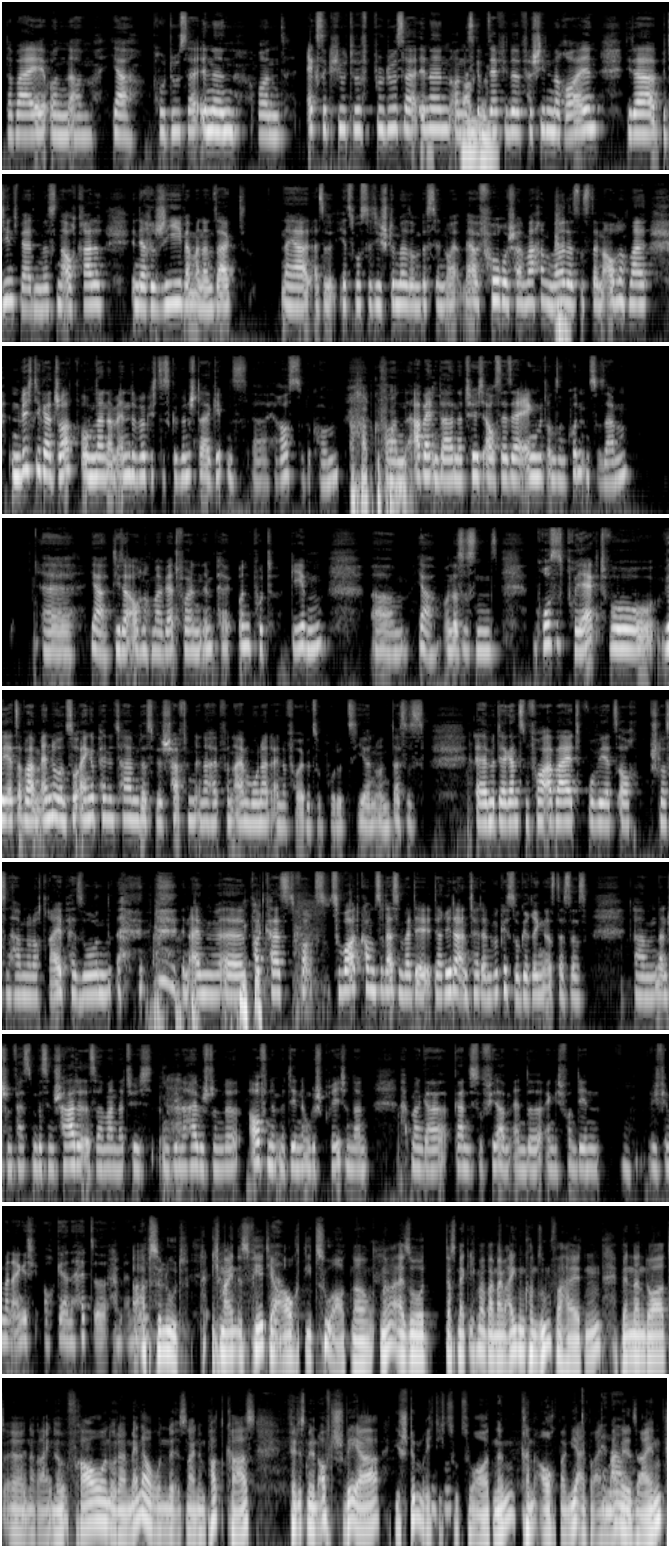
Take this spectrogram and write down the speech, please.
dabei und ähm, ja, ProducerInnen und Executive ProducerInnen und Wahnsinn. es gibt sehr viele verschiedene Rollen, die da bedient werden müssen. Auch gerade in der Regie, wenn man dann sagt, naja, also jetzt musst du die Stimme so ein bisschen mehr euphorischer machen. Ne? Das ist dann auch nochmal ein wichtiger Job, um dann am Ende wirklich das gewünschte Ergebnis äh, herauszubekommen. Ach, abgefahren. Und arbeiten da natürlich auch sehr, sehr eng mit unseren Kunden zusammen. Äh, ja, die da auch nochmal wertvollen Impact Input geben. Ähm, ja, und das ist ein großes Projekt, wo wir jetzt aber am Ende uns so eingependelt haben, dass wir schaffen, innerhalb von einem Monat eine Folge zu produzieren. Und das ist äh, mit der ganzen Vorarbeit, wo wir jetzt auch beschlossen haben, nur noch drei Personen in einem äh, Podcast vor, zu, zu, Wort kommen zu lassen, weil der, der Redeanteil dann wirklich so gering ist, dass das ähm, dann schon fast ein bisschen schade ist, weil man natürlich irgendwie eine halbe Stunde aufnimmt mit denen im Gespräch und dann hat man gar, gar nicht so viel am Ende eigentlich von denen wie viel man eigentlich auch gerne hätte am Ende. Absolut. Ich meine, es fehlt ja, ja. auch die Zuordnung. Ne? Also das merke ich mal bei meinem eigenen Konsumverhalten, wenn dann dort äh, eine reine Frauen- oder Männerrunde ist in einem Podcast, fällt es mir dann oft schwer, die Stimmen richtig mhm. zuzuordnen. Kann auch bei mir einfach ein genau. Mangel sein.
